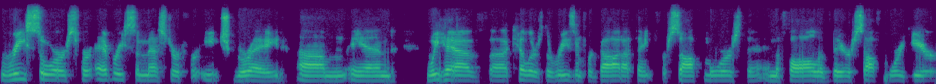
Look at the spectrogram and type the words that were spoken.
resource for every semester for each grade. Um, and we have uh, Keller's The Reason for God, I think, for sophomores in the fall of their sophomore year.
